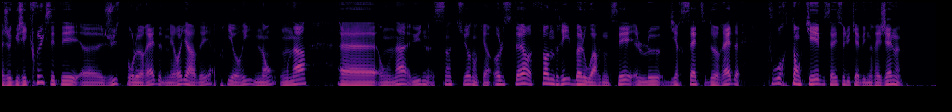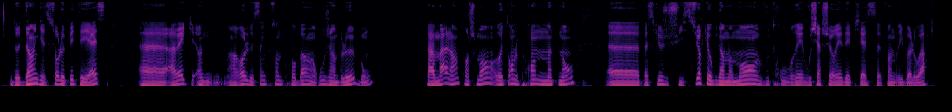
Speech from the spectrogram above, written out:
j'ai cru que c'était euh, juste pour le raid, mais regardez, a priori, non. On a, euh, on a une ceinture, donc un holster Foundry Bulwark. Donc c'est le gear set de raid pour tanker, vous savez, celui qui avait une régène de dingue sur le PTS, avec un, rôle de 5% de proba, un rouge, un bleu. Bon, pas mal, hein, franchement, autant le prendre maintenant. parce que je suis sûr qu'au bout d'un moment, vous trouverez, vous chercherez des pièces Foundry Bulwark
